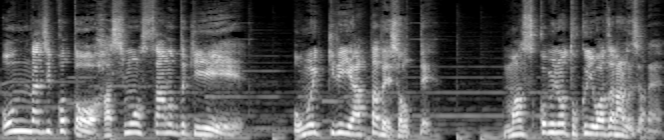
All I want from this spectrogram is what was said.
同じことを橋本さんの時、思いっきりやったでしょって。マスコミの得意技なんですよね。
